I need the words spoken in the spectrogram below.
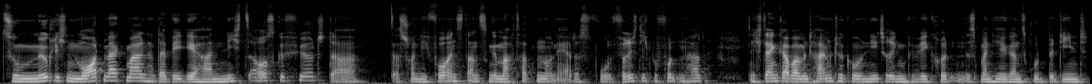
Zu möglichen Mordmerkmalen hat der BGH nichts ausgeführt, da das schon die Vorinstanzen gemacht hatten und er das wohl für richtig befunden hat. Ich denke aber mit Heimtücke und niedrigen Beweggründen ist man hier ganz gut bedient.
